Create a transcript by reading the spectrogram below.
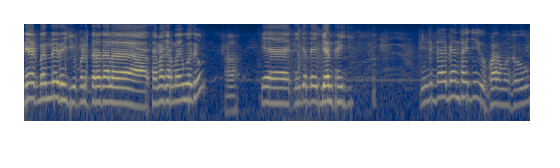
નેટ બંધ નહીં થઈ ગયું પણ તરત હાલ સમાચારમાં આવ્યું હતું કે કિંજલ દેવી બેન થઈ ગઈ. કિંજલ દે બેન થઈ ગયું ઊભા હું જોઉં.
